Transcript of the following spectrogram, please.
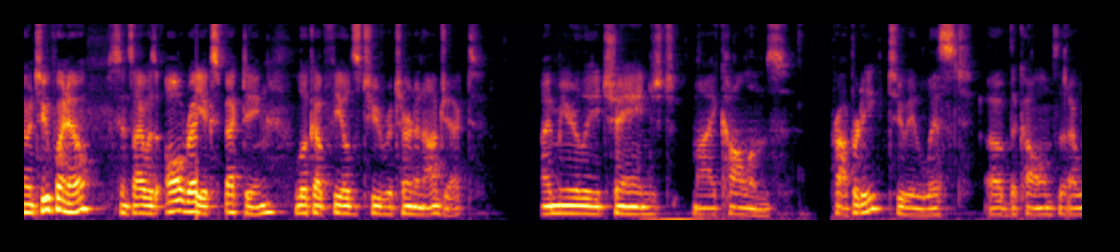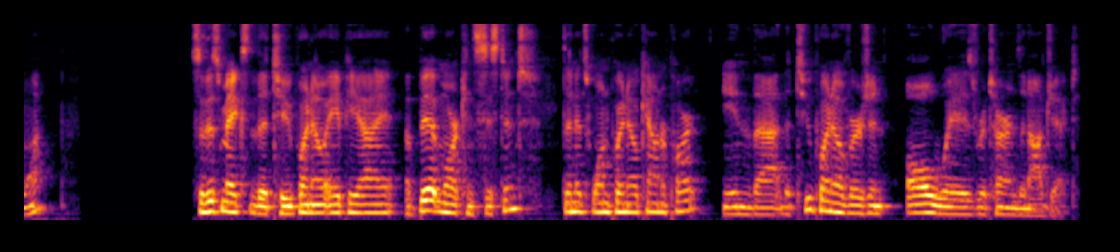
Now in 2.0, since I was already expecting lookup fields to return an object, I merely changed my columns property to a list of the columns that I want. So this makes the 2.0 API a bit more consistent than its 1.0 counterpart in that the 2.0 version always returns an object,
